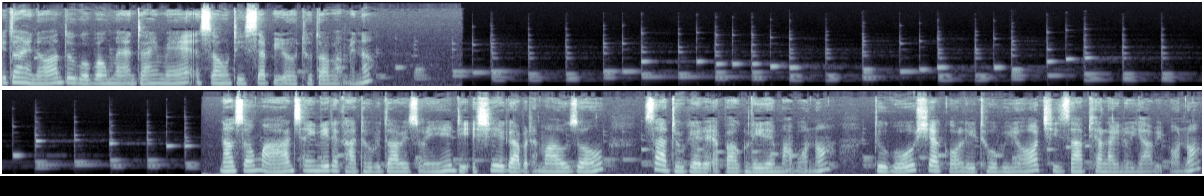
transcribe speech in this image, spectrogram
ပြီးတော့ရင်တော့သူ့ကိုပုံမှန်အတိုင်းပဲအစုံထိဆက်ပြီးတော့ထိုးသွားပါမယ်နော်နောက်ဆုံးမှာချိန်လေးတစ်ခါထိုးပြီးသွားပြီဆိုရင်ဒီအရှိကပထမအဆုံးစထိုးခဲ့တဲ့အပေါက်ကလေးထဲမှာပေါ့နော်သူ့ကိုရှက်ကော်လေးထိုးပြီးတော့ခြီစားဖြတ်လိုက်လို့ရပြီပေါ့နော်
